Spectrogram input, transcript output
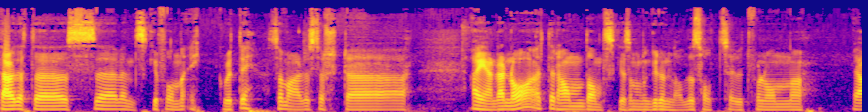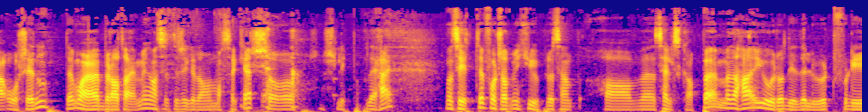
Det er jo dette svenske fondet Equity som er det største eieren der nå, etter han danske som grunnla det, solgte seg ut for noen ja, år siden. Det må jo være bra timing. Han sitter sikkert med masse cash og slipper på det her. Man sitter fortsatt med 20 av eh, selskapet, men det her gjorde jo de det lurt fordi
